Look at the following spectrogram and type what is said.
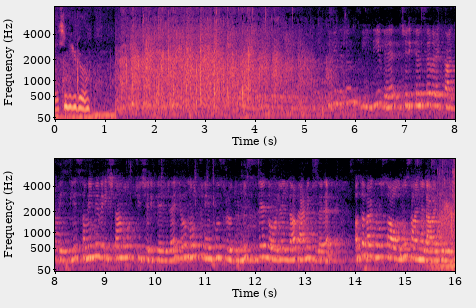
Evet, Şimdi yürüyorum. İçeriklerini severek takip ettiği samimi ve içten Notçu içerikleriyle yılın Notçu Influencer ödülünü sizlerin de oylarıyla vermek üzere Ataberk Musaoğlu'nu sahneye davet ediyoruz.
